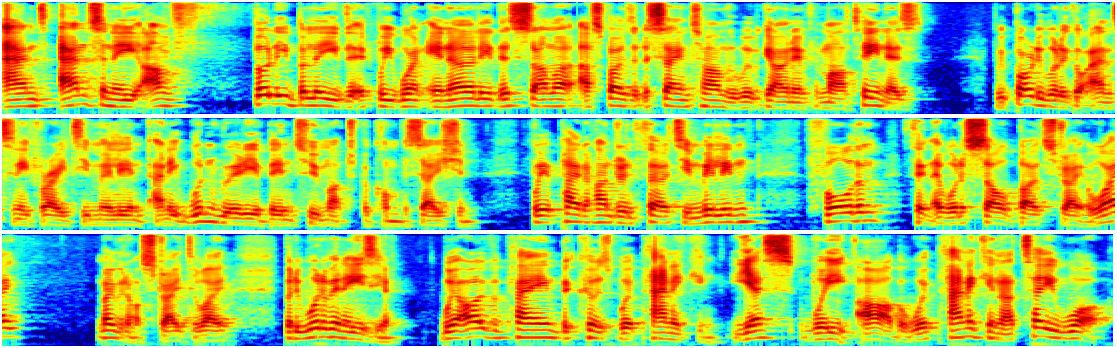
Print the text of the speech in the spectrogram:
And Antony, I fully believe that if we went in early this summer, I suppose at the same time that we were going in for Martinez, we probably would have got Antony for 80 million and it wouldn't really have been too much of a conversation. If we had paid 130 million for them, I think they would have sold both straight away. Maybe not straight away, but it would have been easier. We're overpaying because we're panicking. Yes, we are, but we're panicking. I'll tell you what,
